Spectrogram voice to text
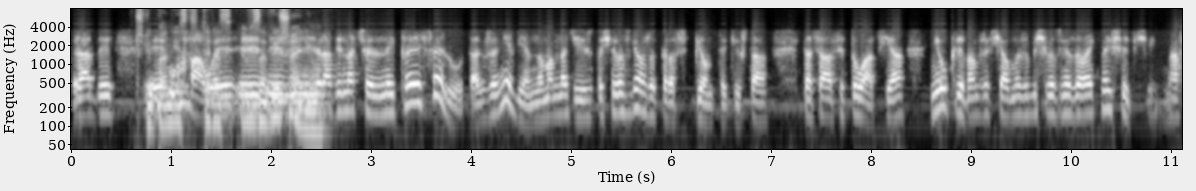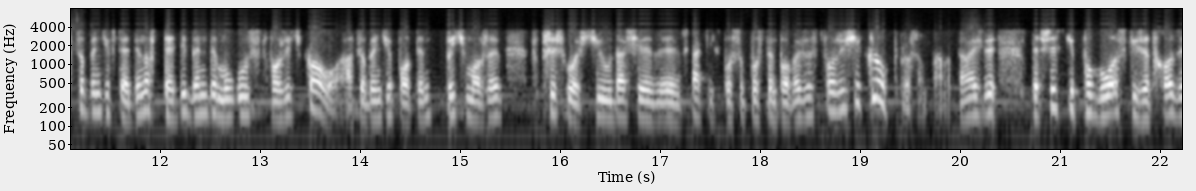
rady Czyli pan uchwały. Rady Naczelnej PSL-u. Także nie wiem, no mam nadzieję, że to się rozwiąże teraz w piątek już ta, ta cała sytuacja. Nie ukrywam, że chciałbym, żeby się rozwiązała jak najszybciej. No, a co będzie wtedy? No wtedy będę mógł stworzyć koło. A co będzie potem? Być może w przyszłości uda się w taki sposób postępować, że stworzy się klub, proszę pana. Natomiast te wszystkie pogłoski, że wchodzę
